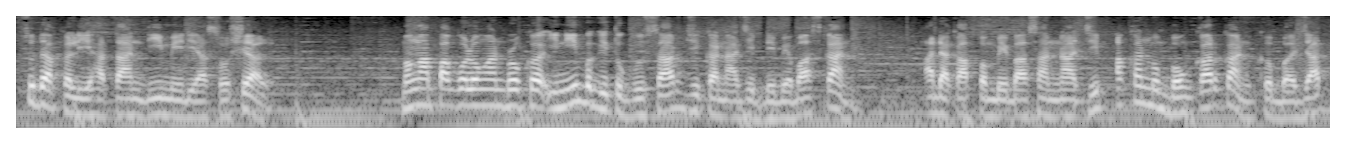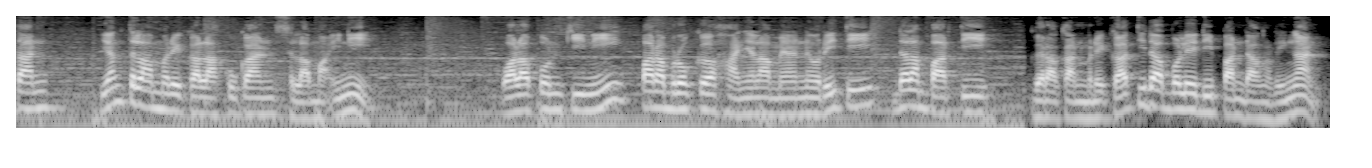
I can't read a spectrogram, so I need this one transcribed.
sudah kelihatan di media sosial. Mengapa golongan broker ini begitu gusar jika Najib dibebaskan? Adakah pembebasan Najib akan membongkarkan kebejatan yang telah mereka lakukan selama ini? Walaupun kini para broker hanyalah minoriti dalam parti, gerakan mereka tidak boleh dipandang ringan.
